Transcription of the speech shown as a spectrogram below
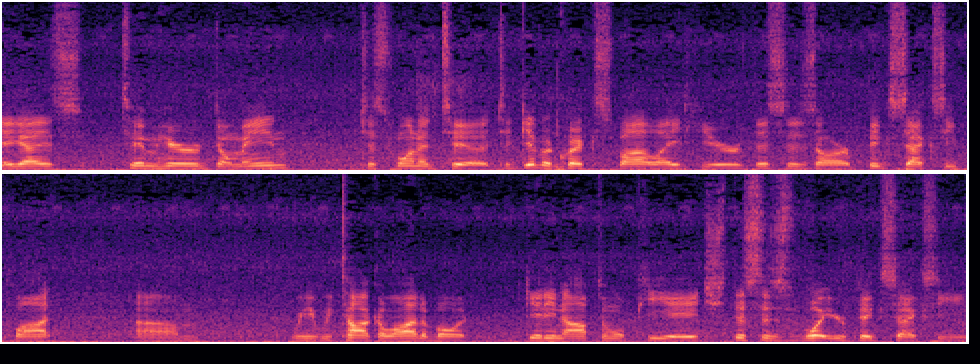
Hey guys, Tim here, Domain. Just wanted to, to give a quick spotlight here. This is our big sexy plot. Um, we, we talk a lot about getting optimal pH. This is what your big sexy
